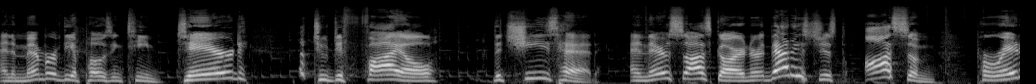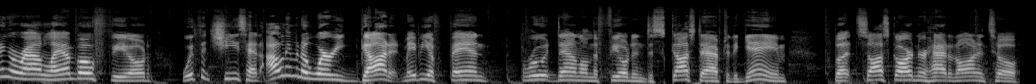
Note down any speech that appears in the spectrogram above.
and a member of the opposing team dared to defile the cheesehead. And there's Sauce Gardner. That is just awesome. Parading around Lambeau Field with a cheesehead. I don't even know where he got it. Maybe a fan threw it down on the field in disgust after the game. But Sauce Gardner had it on until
